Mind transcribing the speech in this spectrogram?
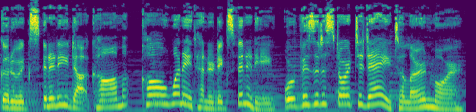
Go to Xfinity.com, call 1 800 Xfinity, or visit a store today to learn more.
